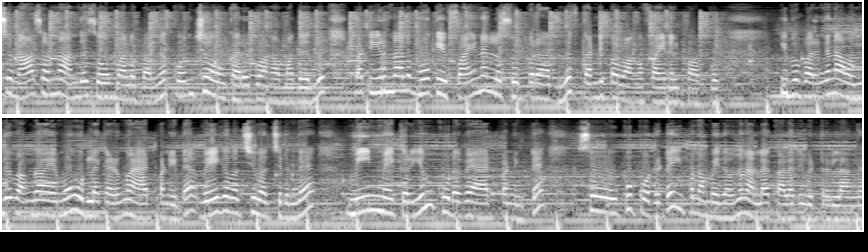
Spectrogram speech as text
ஸோ நான் சொன்ன அந்த சோம்பால் பாருங்கள் கொஞ்சம் கருப்பான மாதிரி இருந்து. பட் இருந்தாலும் ஓகே ஃபைனலில் சூப்பராக இருந்தது. கண்டிப்பாக வாங்க ஃபைனல் பார்ப்போம். இப்போ பாருங்கள் நான் வந்து வெங்காயமும் உருளைக்கிழங்கும் ஆட் பண்ணிட்டேன். வேக வச்சு வச்சுருந்தேன். மீன் மேக்கரையும் கூடவே ஆட் பண்ணிக்கிட்டேன். ஸோ உப்பு போட்டுட்டு இப்போ நம்ம இதை வந்து நல்லா கலரி விட்டுறலாங்க.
